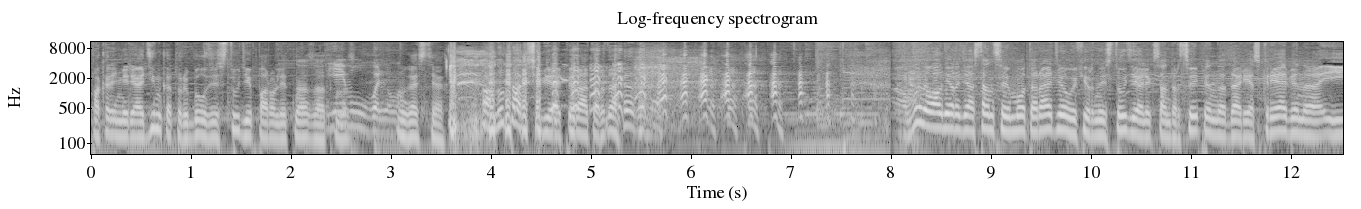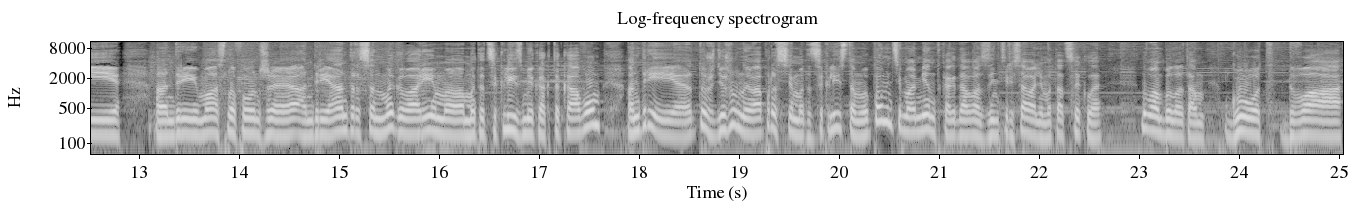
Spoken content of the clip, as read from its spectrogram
По крайней мере, один, который был здесь в студии пару лет назад. Я его уволила. В гостях. А, ну так себе оператор, да. Вы на волне радиостанции Моторадио в эфирной студии Александр Цыпин, Дарья Скрябина и Андрей Маслов, он же Андрей Андерсон. Мы говорим о мотоциклизме как таковом. Андрей, тоже дежурный вопрос всем мотоциклистам. Вы помните момент, когда вас заинтересовали мотоциклы? Ну, вам было там год, два,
